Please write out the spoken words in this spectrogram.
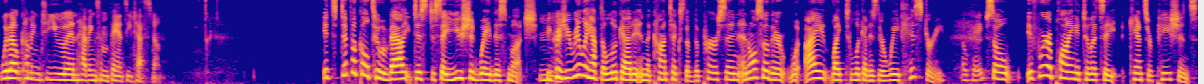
without coming to you and having some fancy test done? It's difficult to evaluate just to say you should weigh this much mm. because you really have to look at it in the context of the person and also their what I like to look at is their weight history. Okay. So if we're applying it to, let's say, cancer patients,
